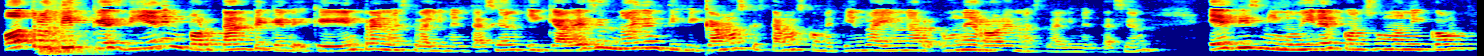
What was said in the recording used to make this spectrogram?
Otro tip que es bien importante que, que, entra en nuestra alimentación y que a veces no identificamos que estamos cometiendo ahí un error en nuestra alimentación es disminuir el consumo único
